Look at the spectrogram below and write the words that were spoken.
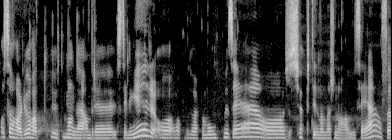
Og så har du jo hatt ut mange andre utstillinger, og du har vært på Munch-museet og kjøpt inn av Nasjonalmuseet. Altså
